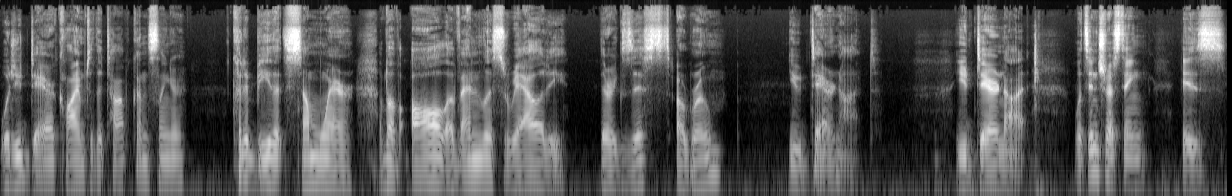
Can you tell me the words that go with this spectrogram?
Would you dare climb to the top, gunslinger? Could it be that somewhere above all of endless reality there exists a room? You dare not. You dare not. What's interesting is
